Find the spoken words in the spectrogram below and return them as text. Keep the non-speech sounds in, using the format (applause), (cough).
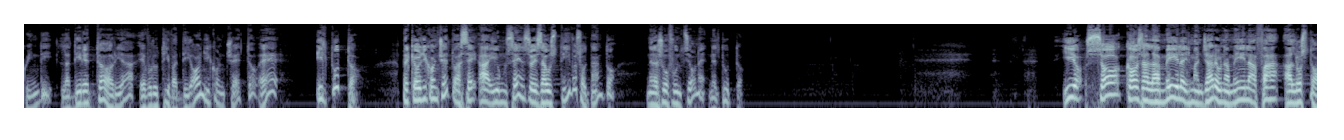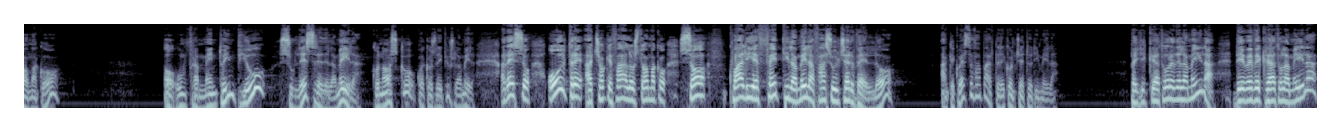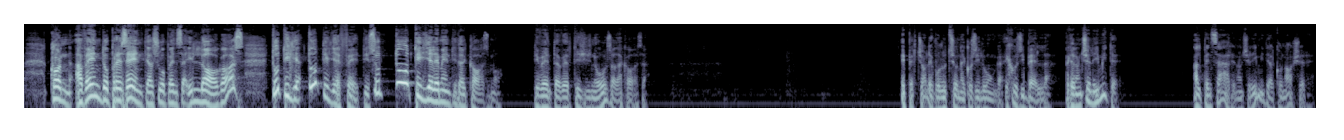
Quindi la direttoria evolutiva di ogni concetto è il tutto, perché ogni concetto ha, se, ha un senso esaustivo soltanto nella sua funzione, nel tutto. Io so cosa la mela, il mangiare una mela fa allo stomaco, ho un frammento in più sull'essere della mela, conosco qualcosa di più sulla mela. Adesso, oltre a ciò che fa allo stomaco, so quali effetti la mela fa sul cervello, anche questo fa parte del concetto di mela. Perché il creatore della mela deve aver creato la mela con, avendo presente al suo pensiero il logos, tutti gli, tutti gli effetti su tutti gli elementi del cosmo. Diventa vertiginosa la cosa. E perciò l'evoluzione è così lunga, è così bella, perché non c'è limite al pensare, non c'è limite al conoscere.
